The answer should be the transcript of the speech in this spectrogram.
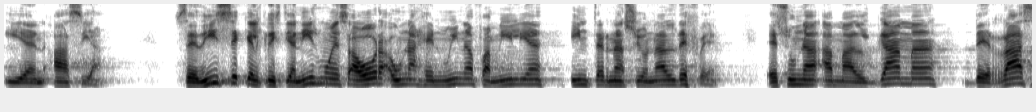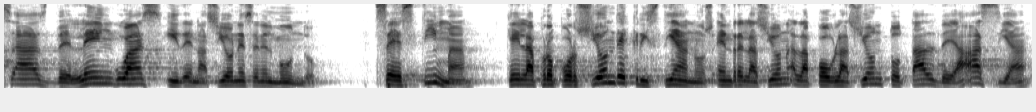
y en Asia. Se dice que el cristianismo es ahora una genuina familia internacional de fe. Es una amalgama de razas, de lenguas y de naciones en el mundo. Se estima que la proporción de cristianos en relación a la población total de Asia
